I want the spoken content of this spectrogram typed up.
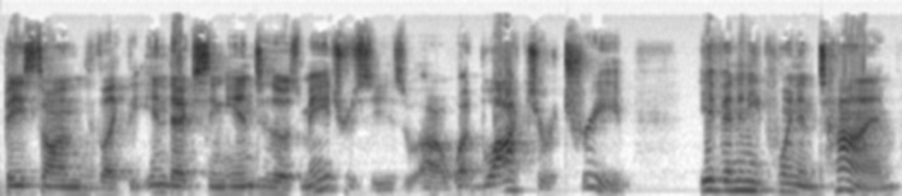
based on like the indexing into those matrices, uh, what block to retrieve. If at any point in time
